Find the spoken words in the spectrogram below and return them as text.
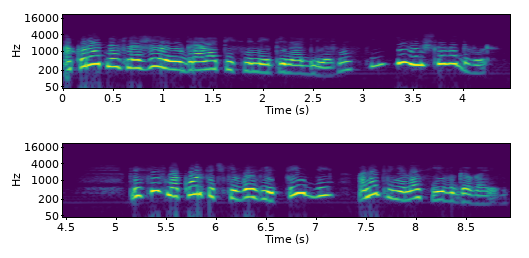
аккуратно сложила и убрала письменные принадлежности и вышла во двор. Присев на корточки возле Тедди, она принялась ей выговаривать.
